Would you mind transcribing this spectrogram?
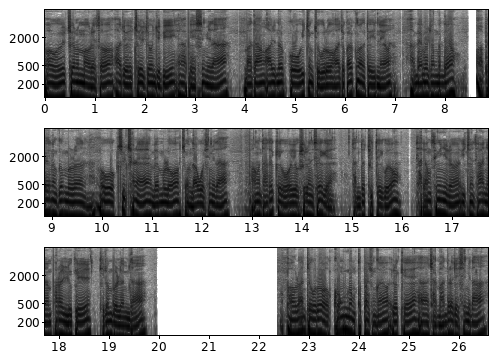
어, 을지는 마을에서 아주 제일 좋은 집이 앞에 있습니다. 마당 아주 넓고 2층 쪽으로 아주 깔끔하게 되어 있네요. 아, 매물 정보인데요. 앞에 있는 건물은 5억 7천에 매물로 지금 나오고 있습니다. 방은 5개고 욕실은 3개, 단독주택이고요. 사용 승인일은 2004년 8월 6일 기름벌레입니다. 마을 안쪽으로 공동 텃밭인가요? 이렇게 아, 잘 만들어져 있습니다.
